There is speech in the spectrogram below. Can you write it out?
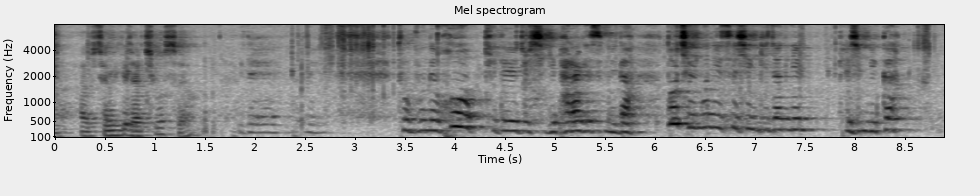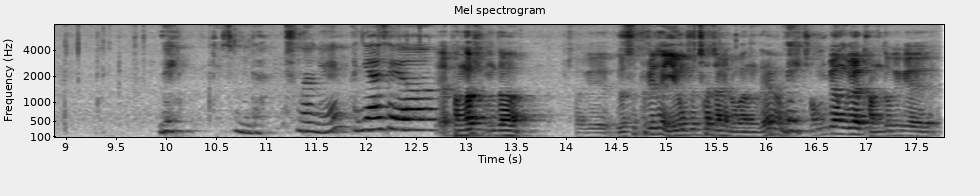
어, 아주 재밌게 잘. 네, 네. 두 분의 호흡 기대해 주시기 바라겠습니다. 또 질문 있으신 기자님 계십니까? 네, 계십니다. 중앙에 안녕하세요. 네, 반갑습니다. 저기 뉴스프리는 이용수 차장이라고 하는데요. 네. 정병별 감독에게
